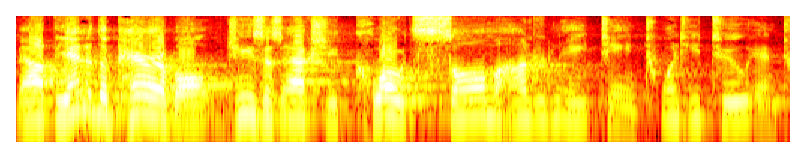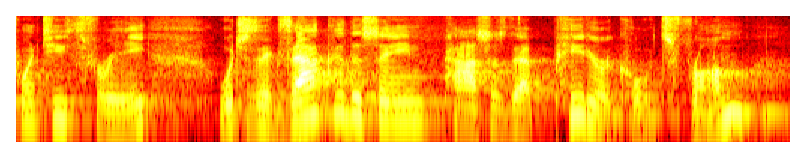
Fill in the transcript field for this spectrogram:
Now, at the end of the parable, Jesus actually quotes Psalm 118, 22, and 23, which is exactly the same passage that Peter quotes from.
